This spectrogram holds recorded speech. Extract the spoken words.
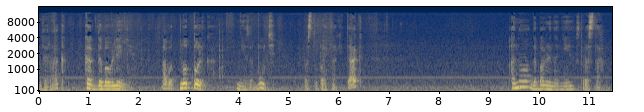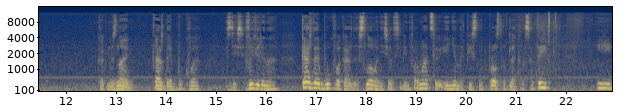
верак, как добавление, а вот но только не забудь, поступай так и так, оно добавлено неспроста. Как мы знаем, каждая буква здесь выверена, каждая буква, каждое слово несет в себе информацию и не написано просто для красоты. И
